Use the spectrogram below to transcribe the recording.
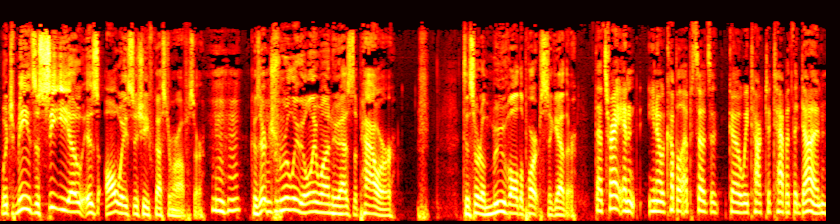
Which means the CEO is always the chief customer officer. Because mm-hmm. they're mm-hmm. truly the only one who has the power to sort of move all the parts together. That's right. And, you know, a couple episodes ago, we talked to Tabitha Dunn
